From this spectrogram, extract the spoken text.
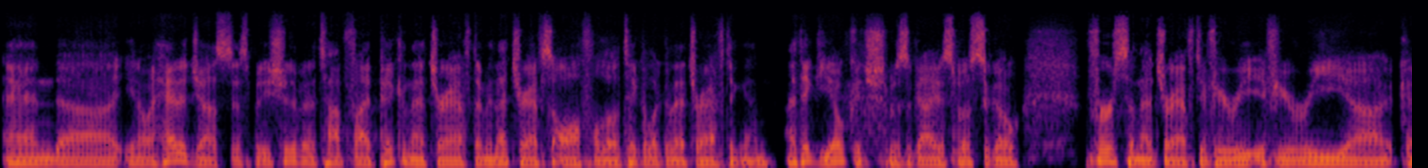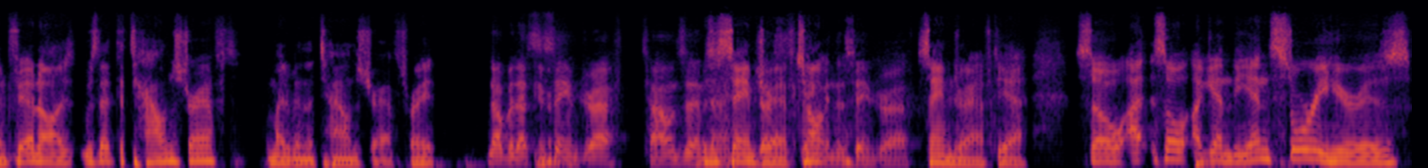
and uh, you know ahead of Justice, but he should have been a top five pick in that draft. I mean, that draft's awful though. Take a look at that draft again. I think Jokic was the guy who's supposed to go first in that draft. If you re if you re uh, conf- no, was that the Towns draft? It might have been the Towns draft, right? No, but that's the same draft. Townsend. It was the same draft. Town- in the same draft. Same draft, yeah. So I, so again, the end story here is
